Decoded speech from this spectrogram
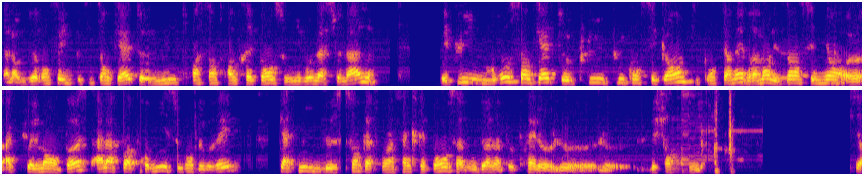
Alors, nous avons fait une petite enquête, 1330 réponses au niveau national, et puis une grosse enquête plus, plus conséquente qui concernait vraiment les enseignants euh, actuellement en poste, à la fois premier et second degré, 4285 réponses, ça vous donne à peu près l'échantillon. Le,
